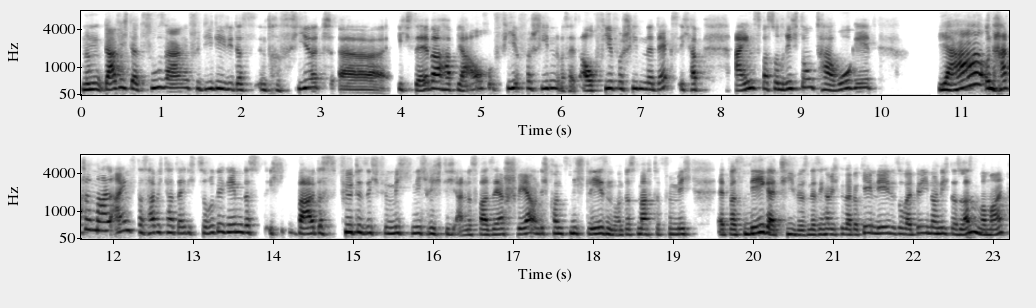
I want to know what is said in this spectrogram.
nun darf ich dazu sagen, für die, die, die das interessiert, äh, ich selber habe ja auch vier verschiedene, was heißt auch vier verschiedene Decks. Ich habe eins, was so in Richtung Tarot geht. Ja, und hatte mal eins, das habe ich tatsächlich zurückgegeben. Das, ich war, das fühlte sich für mich nicht richtig an. Das war sehr schwer und ich konnte es nicht lesen und das machte für mich etwas Negatives. Und deswegen habe ich gesagt, okay, nee, so weit bin ich noch nicht, das lassen wir mal.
